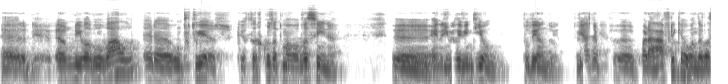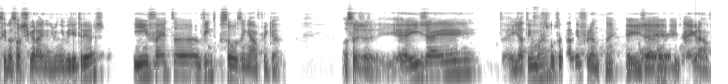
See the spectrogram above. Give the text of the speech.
Eh, A um nível global, era um português que se recusa a tomar uma vacina eh, em 2021, podendo, viaja eh, para a África, onde a vacina só chegará em 2023, e infecta 20 pessoas em África. Ou seja, aí já é. Aí já tem uma Sim. responsabilidade diferente, né? Aí já é, já é grave.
